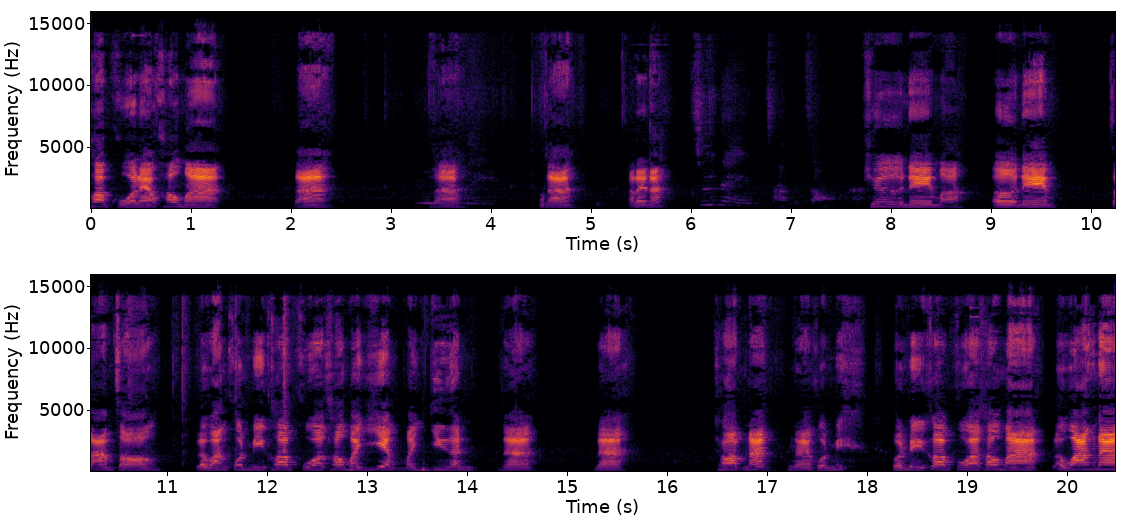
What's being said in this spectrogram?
ครอบครัวแล้วเข้ามา นะนะนะอะไรนะ ชื่อเนมสามสิบสองค่ะชื่อเนมเหรอเออเนมสามสองระวังคนมีครอบครัวเข้ามาเยี่ยมมาเยือนนะนะ ชอบนักนะคนมี คนมีครอบครัวเข้ามา ระวังนะ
